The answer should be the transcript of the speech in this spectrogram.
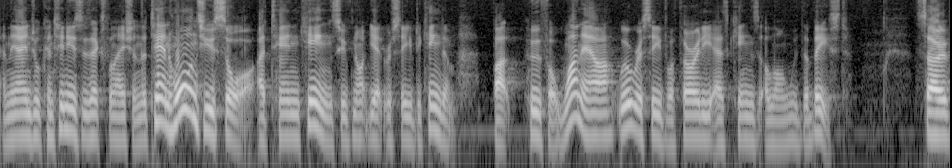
And the angel continues his explanation. The ten horns you saw are ten kings who've not yet received a kingdom, but who for one hour will receive authority as kings along with the beast. So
